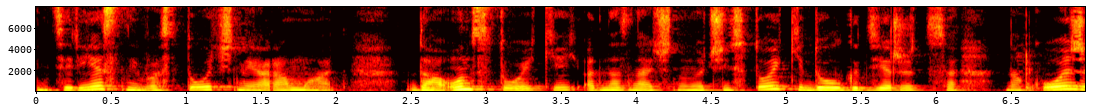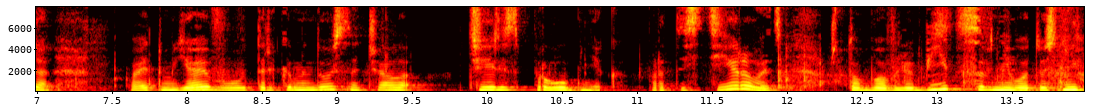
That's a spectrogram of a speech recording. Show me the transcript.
интересный восточный аромат. Да он стойкий однозначно он очень стойкий долго держится на коже поэтому я его вот рекомендую сначала через пробник протестировать чтобы влюбиться в него. То есть не,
